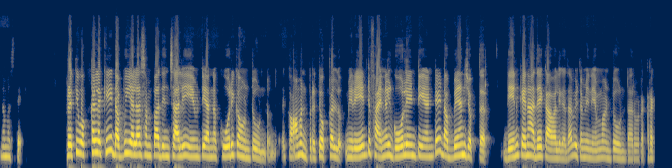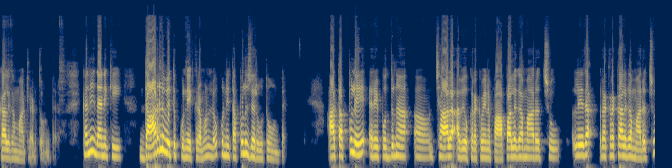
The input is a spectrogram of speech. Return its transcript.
నమస్తే. ప్రతి ఒక్కళ్ళకి డబ్బు ఎలా సంపాదించాలి ఏమిటి అన్న కోరిక ఉంటూ ఉంటుంది. కామన్ ప్రతి ఒక్కళ్ళు. మీరు ఏంటి ఫైనల్ గోల్ ఏంటి అంటే డబ్బే అని చెప్తారు. దేనికైనా అదే కావాలి కదా విటమిన్ ఎం అంటూ ఉంటారు రకరకాలుగా మాట్లాడుతూ ఉంటారు. కానీ దానికి దారులు వెతుక్కునే క్రమంలో కొన్ని తప్పులు జరుగుతూ ఉంటాయి. ఆ తప్పులే రేపొద్దున చాలా అవి ఒక రకమైన పాపాలుగా మారచ్చు లేదా రకరకాలుగా మారచ్చు.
